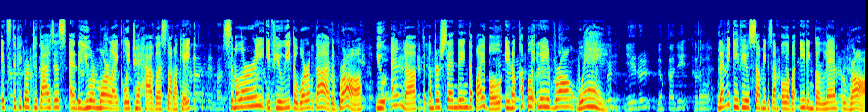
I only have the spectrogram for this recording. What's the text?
it's difficult to digest and you are more likely to have a stomachache. Similarly, if you eat the Word of God raw, you end up understanding the Bible in a completely wrong way. Let me give you some example about eating the lamb raw.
